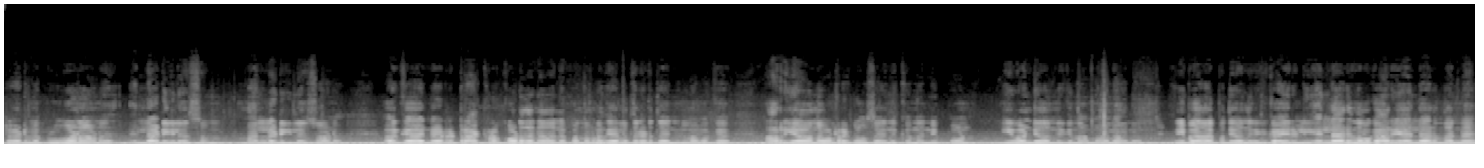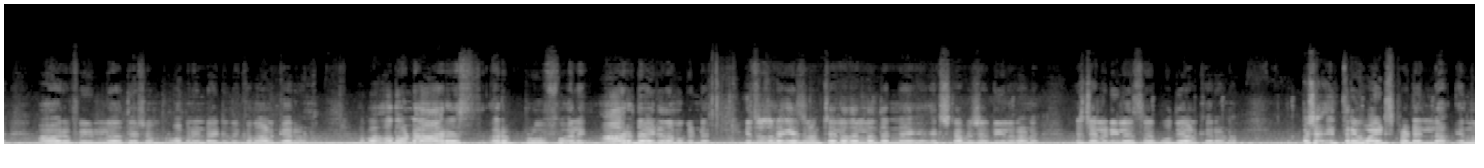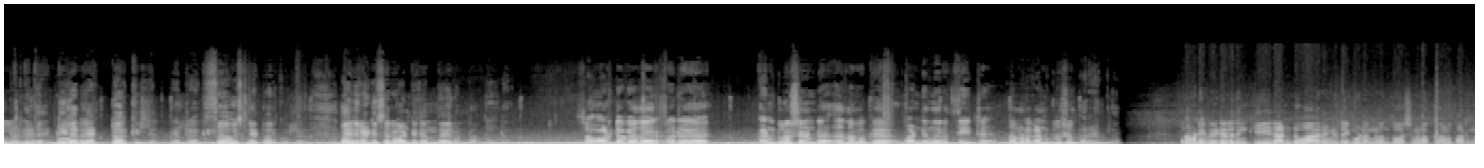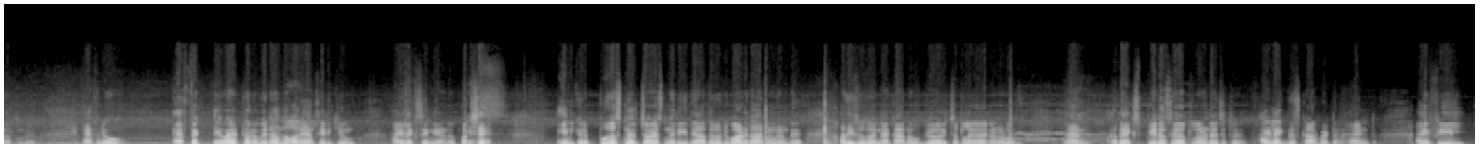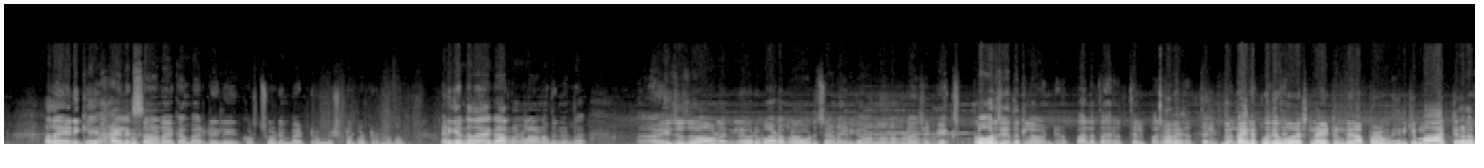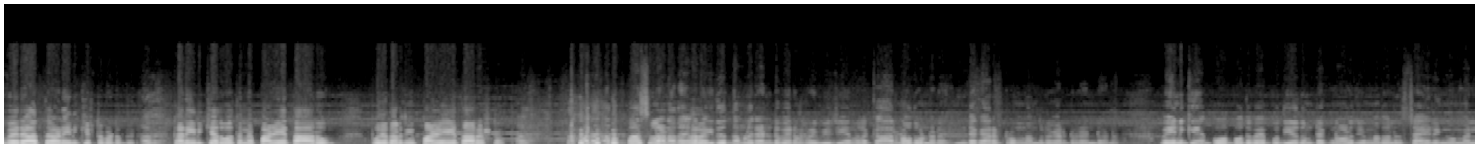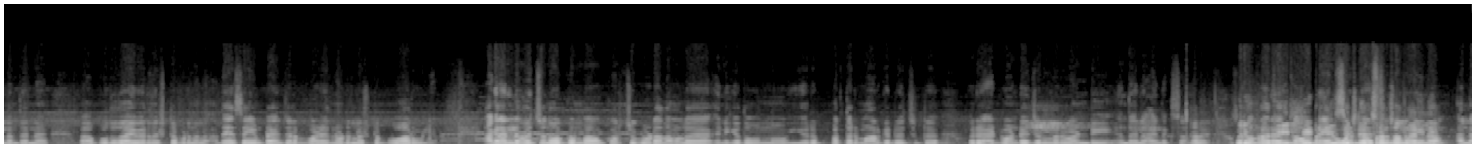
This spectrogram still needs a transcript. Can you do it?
ടൊയോട്ടന്റെ പ്രൂവൺ ആണ്. എല്ലാ ഡീലേഴ്സും നല്ല ഡീലേഴ്സും ആണ്. അവർക്ക് അതിന്റെ ഒരു ട്രാക്ക് റെക്കോർഡ് തന്നെ നല്ല അപ്പം നമ്മൾ കേരളത്തിൽ എടുത്തു കഴിഞ്ഞാൽ നമുക്ക് അറിയാവുന്ന വളരെ ക്ലോസ് ആയി നിൽക്കുന്ന നിപ്പോൺ ഈ വണ്ടി വന്നിരിക്കുന്ന അമാന. ഇനിയിപ്പോൾ അതാ പുതിയ വന്നിരിക്കുന്ന കൈരളി. എല്ലാവരും നമുക്ക് അറിയാം എല്ലാവരും തന്നെ ആ ഒരു ഫീൽഡിൽ അത്യാവശ്യം പ്രോമിനന്റ് ആയിട്ട് നിൽക്കുന്ന ആൾക്കാരുമാണ്. അപ്പോൾ അതുകൊണ്ട് ആ ഒരു ഒരു പ്രൂഫ് അല്ലെങ്കിൽ ആ ഒരു ധൈര്യം നമുക്കുണ്ട്. ഇസൂസിന്റെ കേസിലും ചിലതെല്ലാം തന്നെ എക്സ്റ്റാബ്ലിഷ് ഡീലറാണ് പക്ഷെ ചില ഡീലേഴ്സ് പുതിയ ആൾക്കാരാണ്. പക്ഷെ ഇത്രയും വൈഡ് സ്പ്രെഡ് അല്ല എന്നുള്ളൊരു ഡീലർ നെറ്റ്വർക്ക് ഇല്ല. നെറ്റ്വർക്ക് സർവീസ് നെറ്റ്വർക്കും ഇല്ല. അതിനൊരു ഡിസഡ്വാന്റേജ് എന്തായാലും ഉണ്ടാവും. ഉണ്ട്. സോ ഓൾ ടുഗദർ ഒരു കൺക്ലൂഷൻ ഉണ്ട്. അത് നമുക്ക് വണ്ടി നിർത്തിയിട്ട് നമ്മുടെ കൺക്ലൂഷൻ പറയാം. അപ്പോൾ നമ്മുടെ ഈ വീഡിയോയിൽ നിങ്ങൾക്ക് ഈ രണ്ട് വാഹനങ്ങളുടെയും ഗുണങ്ങളും ദോഷങ്ങളും ഒക്കെ നമ്മൾ പറഞ്ഞിട്ടുണ്ട്. എഫ് ഒരു എഫക്റ്റീവ് ആയിട്ടുള്ളൊരു വിനം എന്ന് പറയാൻ ശരിക്കും ഹൈലക്സ് തന്നെയാണ്. പക്ഷേ എനിക്കൊരു പേഴ്സണൽ ചോയ്സ് എന്ന രീതി അതിൽ ഒരുപാട് കാരണങ്ങളുണ്ട്. അത് ഇഷ്യൂസ് തന്നെ. കാരണം ഉപയോഗിച്ചിട്ടുള്ള കാര്യങ്ങളും ഞാൻ അത് എക്സ്പീരിയൻസ് ചെയ്തിട്ടുള്ളതുകൊണ്ട് വെച്ചിട്ട് I like this car better and I feel അതെ എനിക്ക് ഹൈലക്സ് ആണ് കമ്പാരിറ്റീവ്ലി കുറച്ചുകൂടി ബെറ്ററും ഇഷ്ടപ്പെട്ടിട്ടുള്ളതും എനിക്ക് എന്റെതായ കാരണങ്ങളാണ് അതിനുള്ളത്. ഇസുസു ആവണമെങ്കിൽ ഒരുപാട് നമ്മൾ ഓടിച്ചാണ് എനിക്ക് തോന്നുന്നു നമ്മൾ ശരിക്കും എക്സ്പ്ലോർ ചെയ്തിട്ടുള്ള വണ്ടിയാണ്. പല തരത്തിൽ പല വിധത്തിൽ ഇതിപ്പോൾ അതിന്റെ പുതിയ വേർഷൻ ആയിട്ടുണ്ട്. അപ്പോഴും എനിക്ക് മാറ്റങ്ങൾ വരാത്തതാണ് എനിക്ക് ഇഷ്ടപ്പെട്ടത്. കാരണം എനിക്ക് അതുപോലെ തന്നെ പഴയ താറും പുതിയ താറും പഴയ താറ് ഇഷ്ടം. അതെ. ആണ്. അതായത് ഇത് നമ്മൾ രണ്ടുപേരും റിവ്യൂ ചെയ്യുന്നുള്ള കാരണം അതുകൊണ്ടാണ്. എന്റെ ക്യാരക്ടറും നന്ദുന്റെ ക്യാരക്ടറും രണ്ടുമാണ്. അപ്പോൾ എനിക്ക് ഇപ്പോൾ പൊതുവേ പുതിയതും ടെക്നോളജിയും അതുപോലെ സ്റ്റൈലിങ്ങും എല്ലാം തന്നെ പുതുതായി വരുന്ന ഇഷ്ടപ്പെടുന്നില്ല അതേ സെയിം ടൈം ചിലപ്പോൾ പഴയതിനോടുള്ള ഇഷ്ടം പോകാറുമില്ല അങ്ങനെ എല്ലാം വെച്ച് നോക്കുമ്പോൾ കുറച്ചുകൂടെ നമ്മൾ എനിക്ക് തോന്നുന്നു ഈ ഒരു ഇപ്പോഴത്തെ ഒരു മാർക്കറ്റ് വെച്ചിട്ട് ഒരു അഡ്വാന്റേജ് ഉള്ളൊരു വണ്ടി എന്തായാലും ഹൈലക്സ് ആണ്. നമ്മളൊരു അല്ല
